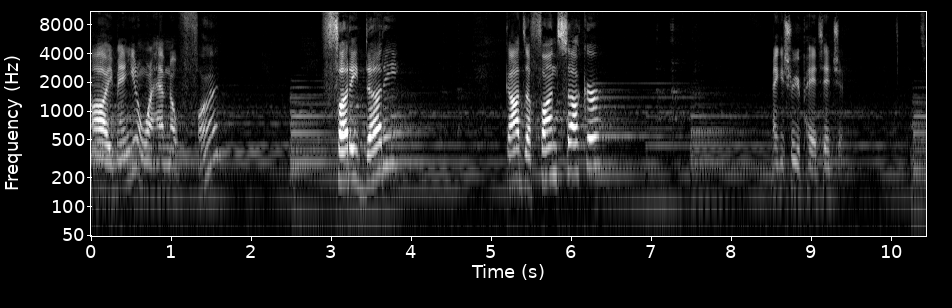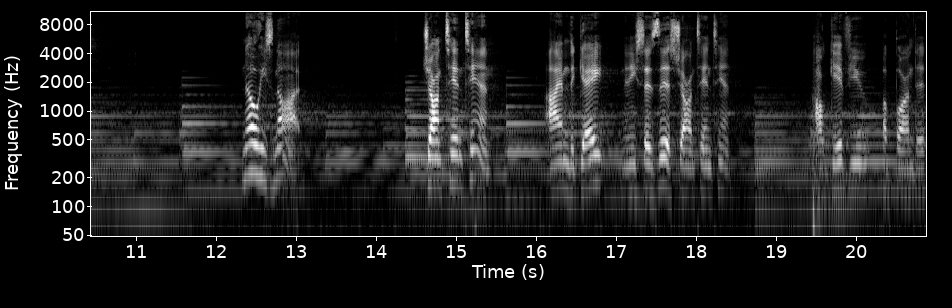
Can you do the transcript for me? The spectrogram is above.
Oh, man, you don't want to have no fun? Fuddy duddy? God's a fun sucker? Making sure you pay attention. No, he's not. John 10 10. I am the gate. And he says this, John 10 10. I'll give you abundant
